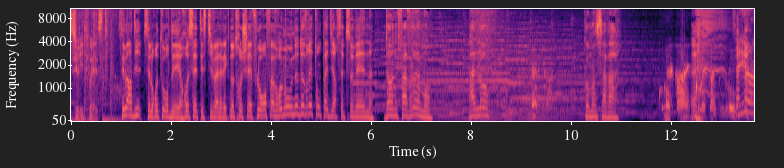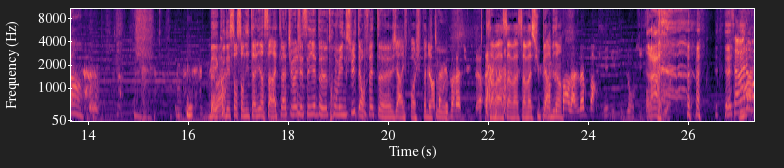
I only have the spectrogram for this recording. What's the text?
sur It West. C'est mardi, c'est le retour des recettes estivales avec notre chef Laurent Favremo. Ou ne devrait-on pas dire cette semaine Don Favremo Allô? Comment ça va? Salut Laurent. Mes connaissances en italien s'arrêtent là. Tu vois, j'essayais de trouver une suite et en fait, euh, j'y arrive pas. Je suis pas du tout. pas la suite. hein. Ça va, ça va, ça va super Je bien. parle à l'imparfait du. Ah. Ça va, Laurent,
